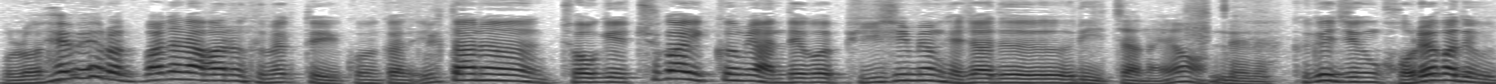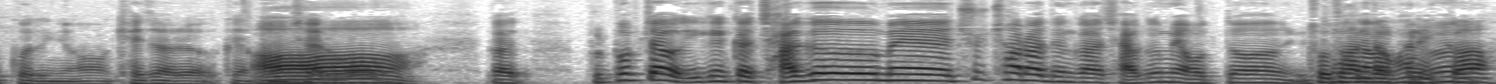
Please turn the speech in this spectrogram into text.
물론 해외로 빠져나가는 금액도 있고 그러니까 일단은 저기 추가 입금이 안 되고 비실명 계좌들이 있잖아요. 네네. 그게 지금 거래가 되고 있거든요. 계좌를 그냥 통째로. 아, 불법 자 이게 그러니까 자금의 출처라든가 자금의 어떤 조사한다고 하니까.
